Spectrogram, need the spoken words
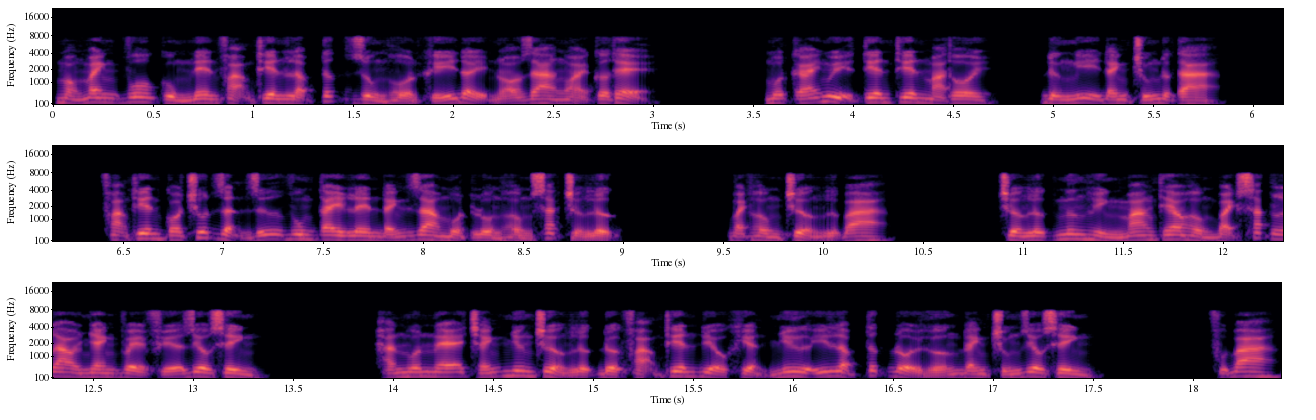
mỏng manh vô cùng nên phạm thiên lập tức dùng hồn khí đẩy nó ra ngoài cơ thể. Một cái ngụy tiên thiên mà thôi, đừng nghĩ đánh trúng được ta. Phạm thiên có chút giận dữ vung tay lên đánh ra một luồng hồng sắc trưởng lực. Bạch hồng trưởng lực ba trưởng lực ngưng hình mang theo hồng bạch sắc lao nhanh về phía diêu sinh. Hắn muốn né tránh nhưng trưởng lực được phạm thiên điều khiển như ý lập tức đổi hướng đánh trúng diêu sinh. Phú ba.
